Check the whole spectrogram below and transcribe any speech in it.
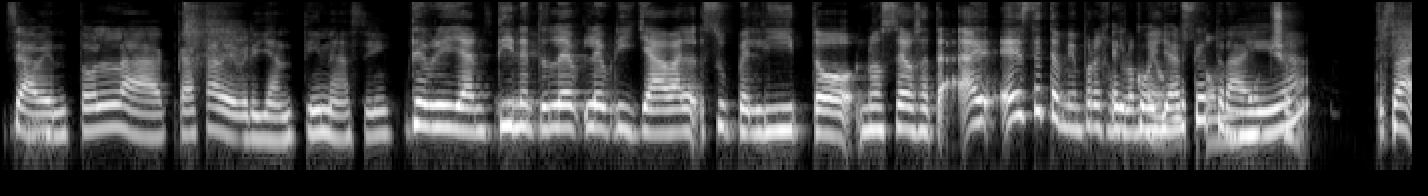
se aventó la caja de brillantina, así. de brillantina, Sí. entonces le, le brillaba su pelito, no sé, o sea, este también, por ejemplo, El collar me que gustó traía, mucho. O sea,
